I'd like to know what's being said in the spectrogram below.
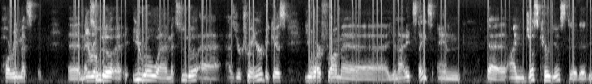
Hori Mats- uh, Matsuda, uh, Hiro uh, Matsuda uh, as your trainer because you are from uh, United States and. Uh, I'm just curious. The, the, the,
